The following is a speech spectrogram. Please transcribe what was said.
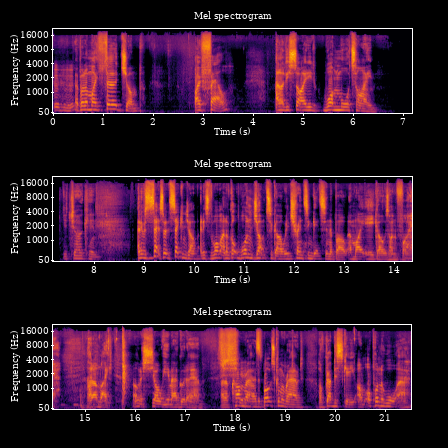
Mm-hmm. But on my third jump, I fell and I decided one more time. You're joking. And it was the so at the second jump, and it's the one, and I've got one jump to go when Trenton gets in the boat, and my ego's on fire, and I'm like, I'm gonna show him how good I am. And I've come Shit. around, the boat's come around, I've grabbed the ski, I'm up on the water,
